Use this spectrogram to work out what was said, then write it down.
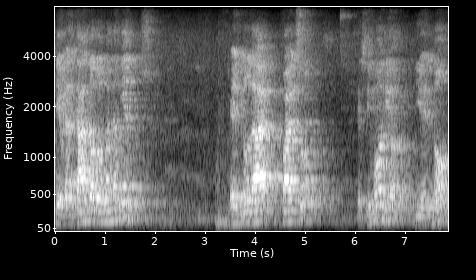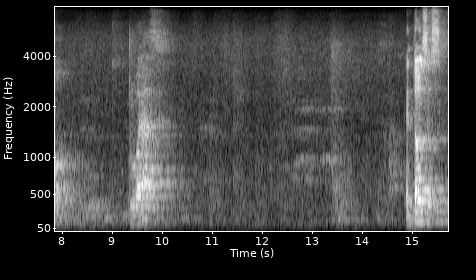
quebrantando dos mandamientos. El no dar falso testimonio y el no robarás. Entonces,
